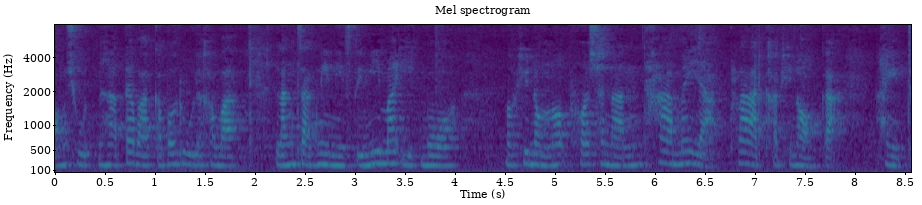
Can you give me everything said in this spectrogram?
2ชุดนะคะแต่ว่าก็บ่รู้นะคะว่า หลังจากนี้นี่สิมีมาอีกบ่เนาะพี่น้องเนาะเพราะฉะนั้นถ้าไม่อยากพลาดค่ะพี่น้องก็ให้จ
